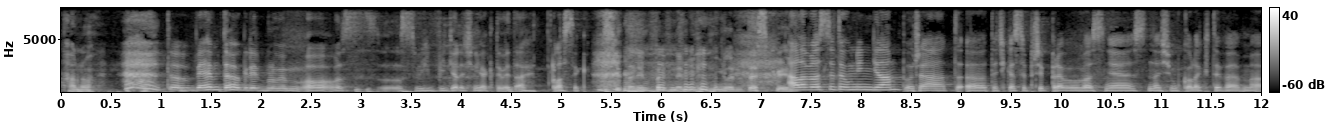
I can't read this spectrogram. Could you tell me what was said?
Ano. To během toho, kdy mluvím o, o, o svých výdělečných aktivitách, klasik. Tady gledu, to je skvělé. Ale vlastně to umění dělám pořád. Eh, teďka se připravuju vlastně s naším kolektivem eh,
